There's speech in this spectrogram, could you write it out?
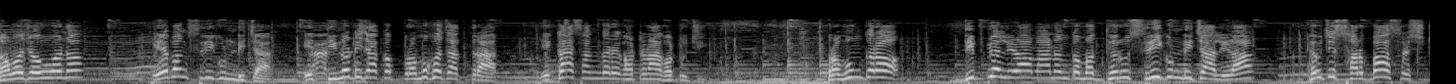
ନବଯୌବନ ଏବଂ ଶ୍ରୀଗୁଣ୍ଡିଚା ଏ ତିନୋଟି ଯାକ ପ୍ରମୁଖ ଯାତ୍ରା ଏକା ସାଙ୍ଗରେ ଘଟଣା ଘଟୁଛି ପ୍ରଭୁଙ୍କର ଦିବ୍ୟ ଲୀଳା ମାନଙ୍କ ମଧ୍ୟରୁ ଶ୍ରୀଗୁଣ୍ଡିଚା ଲୀଳା ହେଉଛି ସର୍ବାଶ୍ରେଷ୍ଠ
